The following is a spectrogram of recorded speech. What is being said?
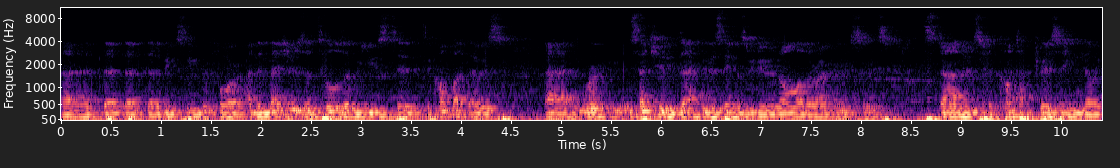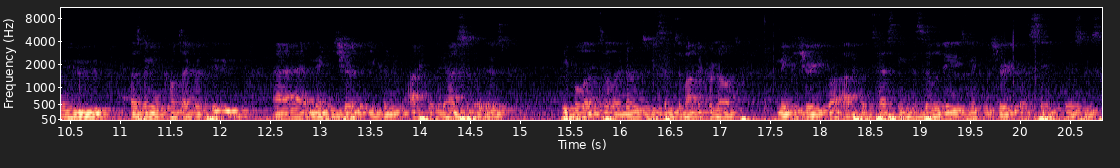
uh, that, that, that have been seen before. And the measures and tools that we use to, to combat those uh, were essentially exactly the same as we do in all other outbreaks. So it's standard sort of contact tracing, knowing who has been in contact with who, uh, making sure that you can adequately isolate those people until they're known to be symptomatic or not, making sure you've got adequate testing facilities, making sure you've got safe places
